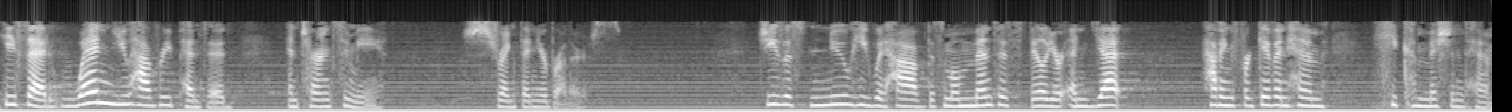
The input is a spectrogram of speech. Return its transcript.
He said, When you have repented and turned to me, strengthen your brothers. Jesus knew he would have this momentous failure, and yet, having forgiven him, he commissioned him.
